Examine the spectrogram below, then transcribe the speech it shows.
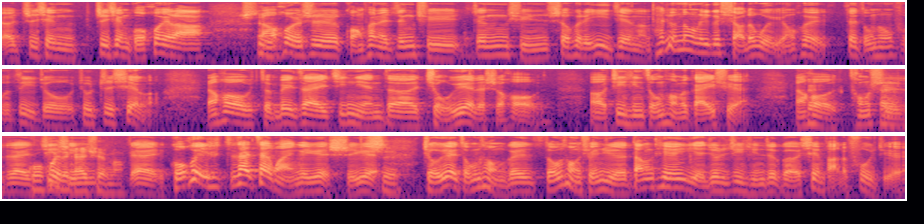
呃制宪制宪国会啦，然后或者是广泛的争取征询社会的意见呢，他就弄了一个小的委员会，在总统府自己就就制宪了，然后准备在今年的九月的时候，呃进行总统的改选，然后同时在进行呃国会再再晚一个月十月，九月总统跟总统选举的当天，也就是进行这个宪法的复决，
